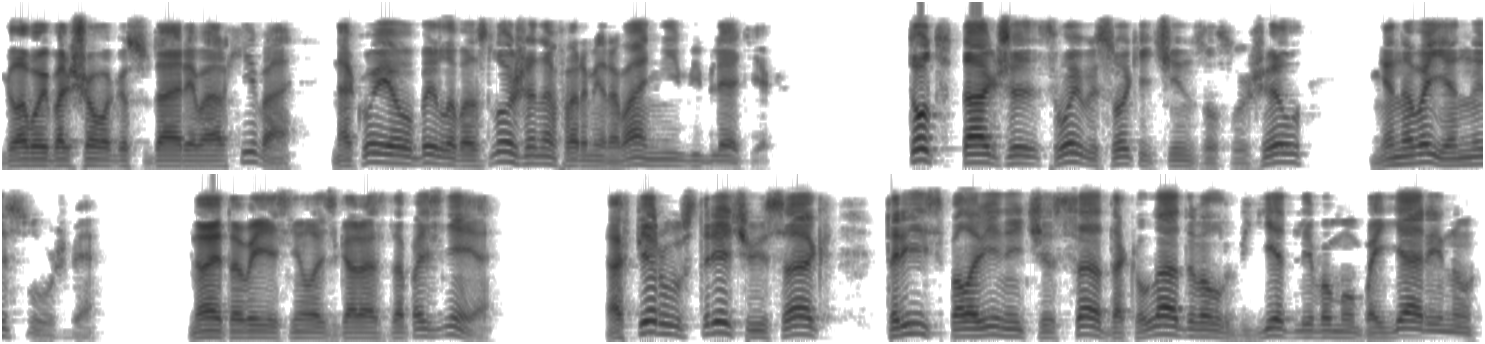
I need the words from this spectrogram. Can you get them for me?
главой Большого государева архива, на кое было возложено формирование библиотек. Тот также свой высокий чин заслужил не на военной службе. Но это выяснилось гораздо позднее. А в первую встречу Исаак три с половиной часа докладывал въедливому боярину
